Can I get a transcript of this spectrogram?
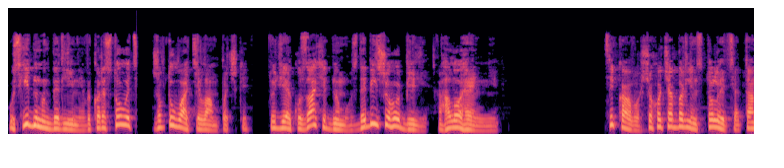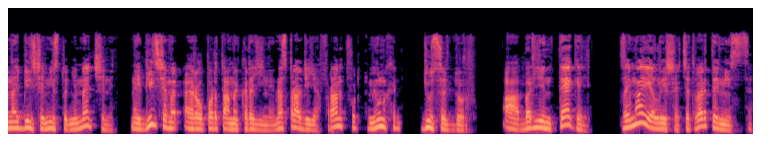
У східному Берліні використовуються жовтуваті лампочки, тоді як у західному здебільшого білі, галогенні. Цікаво, що хоча Берлін столиця та найбільше місто Німеччини, найбільшими аеропортами країни насправді є Франкфурт, Мюнхен, Дюссельдорф, а Берлін-Тегель займає лише четверте місце.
